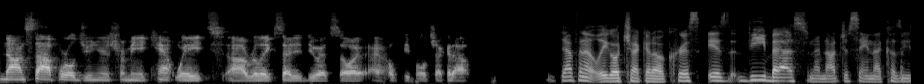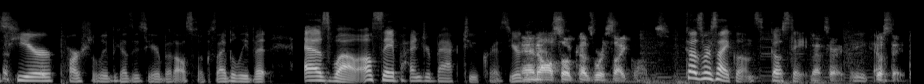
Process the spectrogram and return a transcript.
nonstop World Juniors for me. Can't wait. Uh, really excited to do it. So I, I hope people check it out. Definitely go check it out. Chris is the best. And I'm not just saying that because he's here, partially because he's here, but also because I believe it as well. I'll say it behind your back too, Chris. You're the and also because we're Cyclones. because we're Cyclones. Go State. That's right. Go. Go State.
